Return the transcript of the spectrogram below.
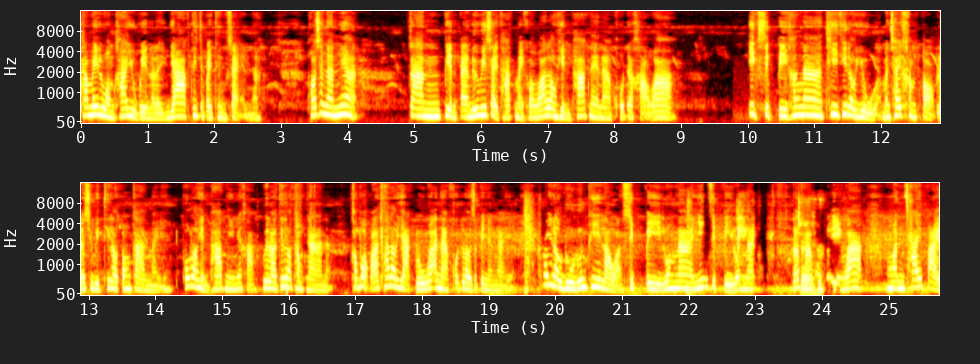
ถ้าไม่รวมค่าอยู่เวรอะไรยากที่จะไปถึงแสนนะ เพราะฉะนั้นเนี่ย การเปลี่ยนแปลงด้วยวิสัยทัศน์หมายความว่าเราเห็นภาพในอนาคตอะค่ะว่า อีกสิบปีข้างหน้าที่ที่เราอยู่อะมันใช่คำตอบและชีวิตที่เราต้องการไหม พวกเราเห็นภาพนี้ไหมคะ เวลาที่เราทำงานอะเขาบอกว่าถ้าเราอยากรู้ว่าอนาคตเราจะเป็นยังไงให้เราดูรุ่นพี่เราอะสิบปีล่วงหน้ายี่สิบปีล่วงหน้า แล้วถามใช่ครับตัวเองว่า มันใช่ปลาย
